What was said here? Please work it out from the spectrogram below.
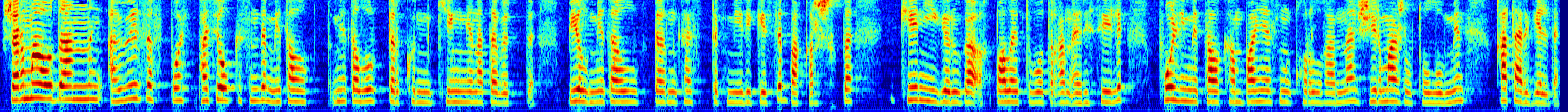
Жарма ауданының Әуезов поселкесінде металлургтар күнін кеңінен атап өтті. Биыл металлургтардың кәсіптік мерекесі бақыршықты кен игеруге ықпал етіп отырған ресейлік полиметалл компаниясының құрылғанына 20 жыл толуымен қатар келді.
